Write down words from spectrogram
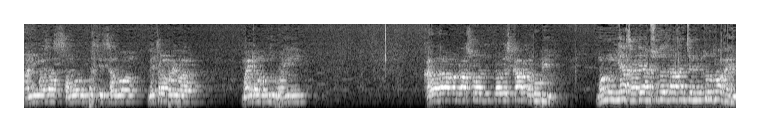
आणि माझा समोर उपस्थित सर्व मित्रपरिवार महिला बंधू भगिनी. खरं तर आपण राष्ट्रवादीत प्रवेश का करू म्हणून यासाठी आशुतोष दादांच्या नेतृत्वाखाली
